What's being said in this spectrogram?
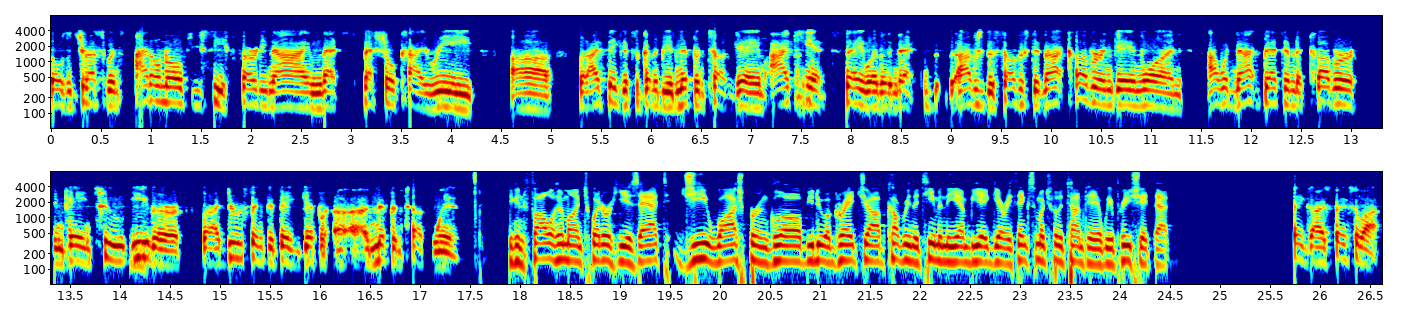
those adjustments. I don't know if you see 39, that special Kyrie. Uh, but I think it's going to be a nip and tuck game. I can't say whether the obviously the Celtics did not cover in game one. I would not bet them to cover in game two either, but I do think that they get a, a nip and tuck win. You can follow him on Twitter. He is at G Washburn Globe. You do a great job covering the team in the NBA, Gary. Thanks so much for the time today. We appreciate that. Hey, guys. Thanks a lot.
